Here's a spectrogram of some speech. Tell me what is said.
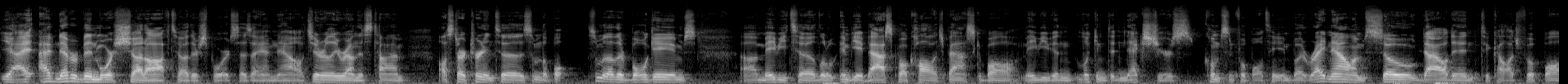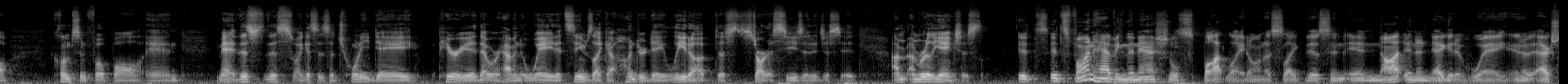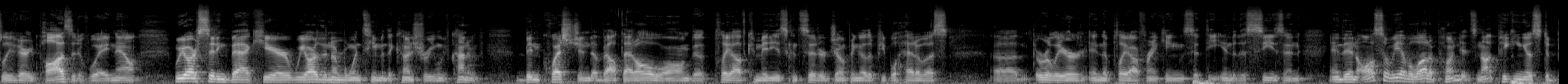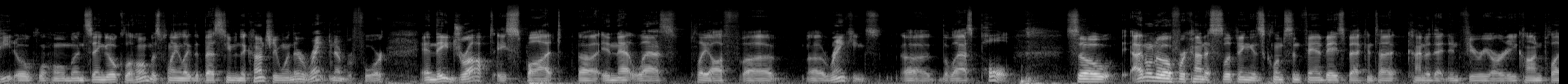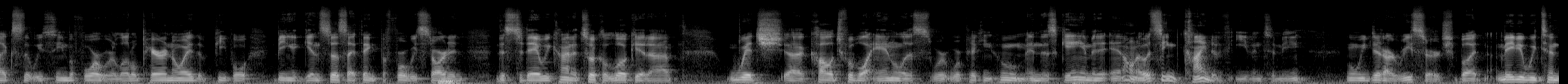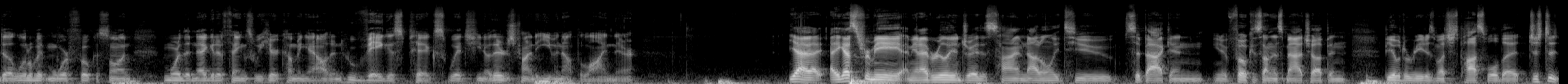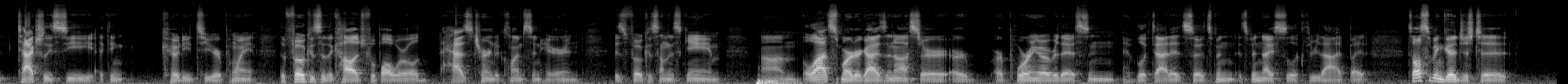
Yeah, I, I've never been more shut off to other sports as I am now. Generally, around this time, I'll start turning to some of the bowl, some of the other bowl games, uh, maybe to a little NBA basketball, college basketball, maybe even looking to next year's Clemson football team. But right now, I'm so dialed in to college football, Clemson football, and man, this this I guess it's a 20 day period that we're having to wait. It seems like a hundred day lead up to start a season. It just it, I'm I'm really anxious. It's it's fun having the national spotlight on us like this, and, and not in a negative way, in a actually very positive way. Now we are sitting back here. We are the number one team in the country, and we've kind of been questioned about that all along. The playoff committee has considered jumping other people ahead of us. Uh, earlier in the playoff rankings at the end of the season. And then also, we have a lot of pundits not picking us to beat Oklahoma and saying Oklahoma's playing like the best team in the country when they're ranked number four. And they dropped a spot uh, in that last playoff uh, uh rankings, uh, the last poll. So I don't know if we're kind of slipping as Clemson fan base back into kind of that inferiority complex that we've seen before. We're a little paranoid of people being against us. I think before we started this today, we kind of took a look at uh, which uh, college football analysts were, were, picking whom in this game. And, it, I don't know, it seemed kind of even to me when we did our research, but maybe we tend to a little bit more focus on more the negative things we hear coming out and who Vegas picks, which, you know, they're just trying to even out the line there. Yeah, I guess for me, I mean, I've really enjoyed this time not only to sit back and you know focus on this matchup and be able to read as much as possible, but just to, to actually see. I think Cody, to your point, the focus of the college football world has turned to Clemson here and is focused on this game. Um, a lot smarter guys than us are, are, are pouring over this and have looked at it, so it's been it's been nice to look through that. But it's also been good just to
